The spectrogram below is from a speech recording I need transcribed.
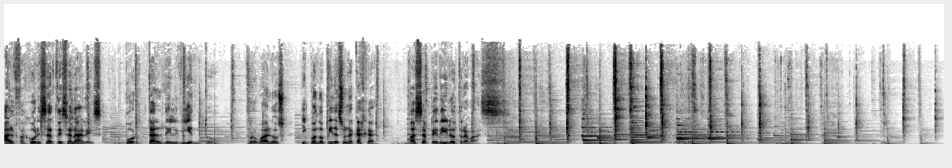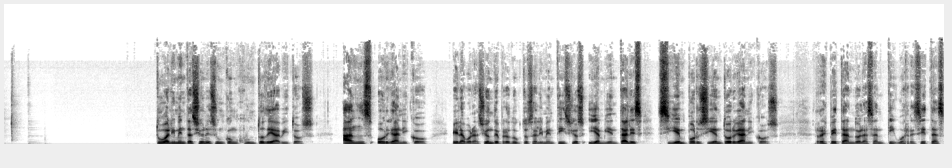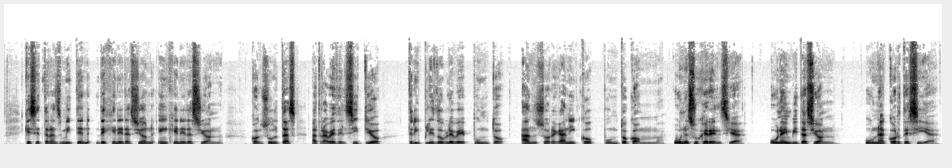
Alfajores artesanales, Portal del Viento. Probalos y cuando pidas una caja, vas a pedir otra más. Tu alimentación es un conjunto de hábitos. ANS Orgánico, elaboración de productos alimenticios y ambientales 100% orgánicos, respetando las antiguas recetas que se transmiten de generación en generación. Consultas a través del sitio www.ansorgánico.com. Una sugerencia, una invitación, una cortesía.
